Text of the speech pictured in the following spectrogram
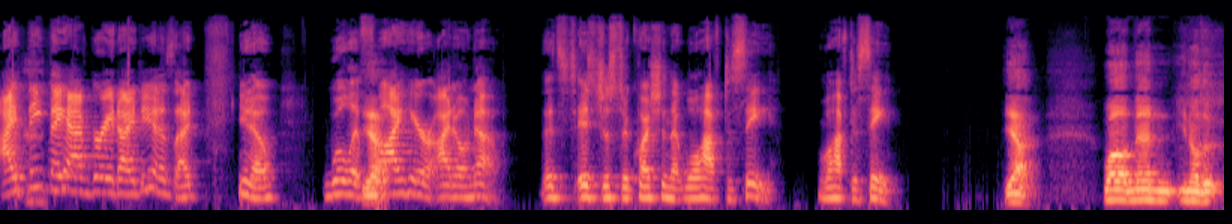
I think they have great ideas. I, you know, will it yeah. fly here? I don't know. It's it's just a question that we'll have to see. We'll have to see. Yeah. Well, and then you know, the,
